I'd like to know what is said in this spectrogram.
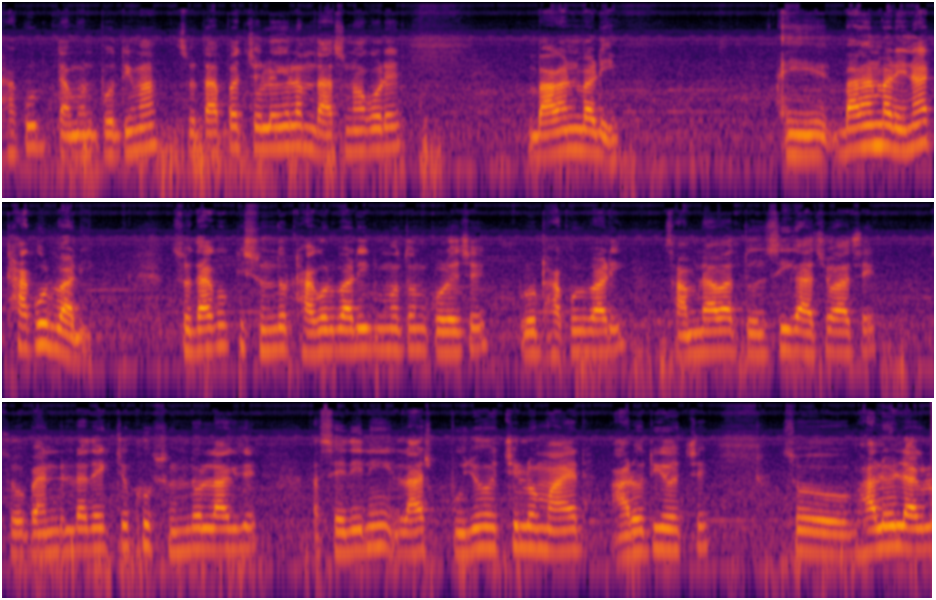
ঠাকুর তেমন প্রতিমা। সো তারপর চলে গেলাম দাসনগরের বাগানবাড়ি। এই বাগানবাড়ি না ঠাকুর বাড়ি সো দেখো কি সুন্দর ঠাকুর বাড়ির মতন করেছে, পুরো ঠাকুর বাড়ি সামনে আবার তুলসী গাছও আছে। সো প্যান্ডেলটা দেখছ, খুব সুন্দর লাগছে। আর সেদিনই লাস্ট পুজো হচ্ছিল মায়ের, আরতি হচ্ছে। সো ভালোই লাগল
